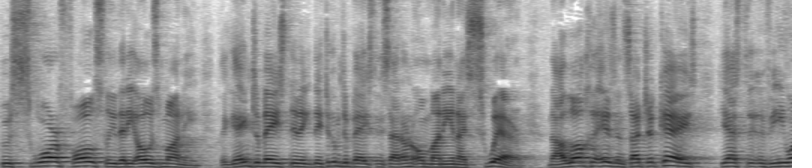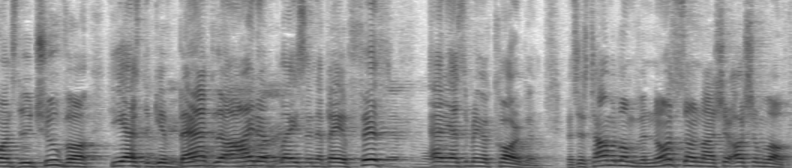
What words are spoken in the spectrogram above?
who swore falsely that he owes money. They came to base, they, they took him to base, and he said, "I don't owe money, and I swear." Now, Allah is in such a case, he has to, if he wants to do tshuva, he has to give back the item place and to pay a fifth and he has to bring a korban. It says Talmud Lom v'noson lasher asham lo.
